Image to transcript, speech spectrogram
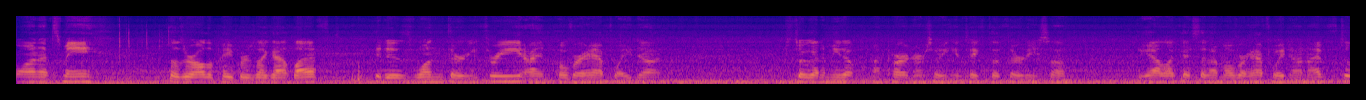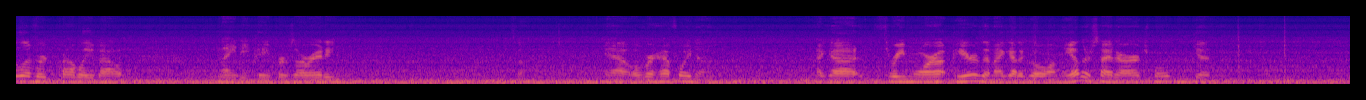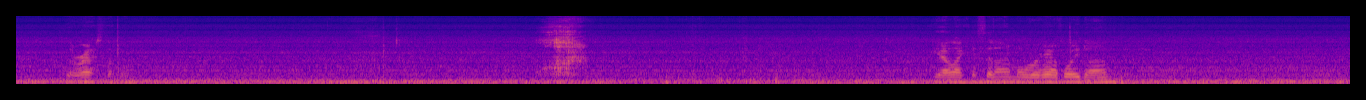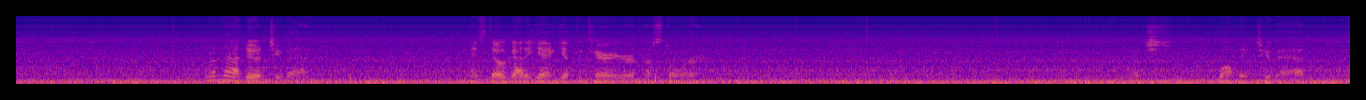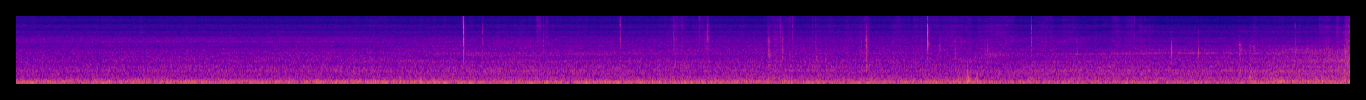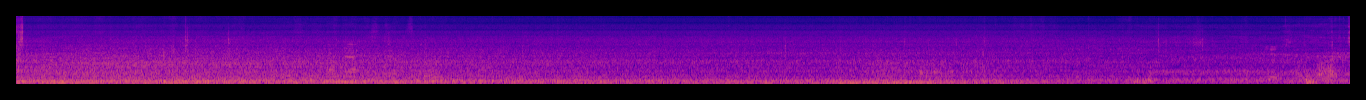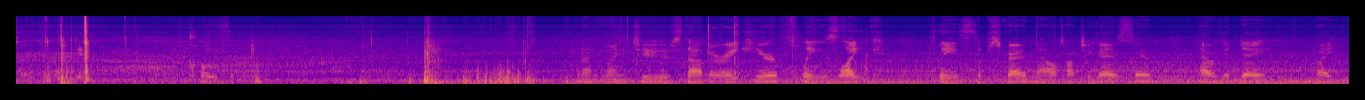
One, it's me. Those are all the papers I got left. It is 1:33. I'm over halfway done. Still got to meet up with my partner so he can take the 30 some. Yeah, like I said, I'm over halfway done. I've delivered probably about 90 papers already. So, yeah, over halfway done. I got three more up here, then I got to go on the other side of Archbold and get the rest of them. Yeah, like I said, I'm over halfway done. I'm not doing too bad. I still got to get get the carrier in the store, which won't be too bad. My next customer. Usually what I take when I get But I'm going to stop it right here. Please like, please subscribe, and I'll talk to you guys soon. Have a good day. Bye.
